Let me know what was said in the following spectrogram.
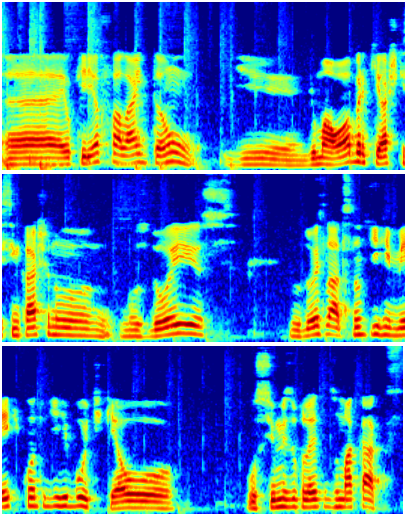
Uh, eu queria falar então de, de uma obra que eu acho que se encaixa no, nos dois nos dois lados, tanto de remake quanto de reboot, que é o os filmes do Planeta dos Macacos.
